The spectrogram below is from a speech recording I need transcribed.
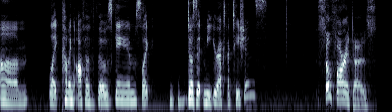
um like coming off of those games? Like does it meet your expectations so far it does.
